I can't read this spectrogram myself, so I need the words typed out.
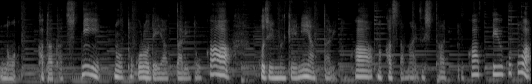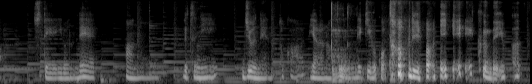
の方たちにのところでやったりとか個人向けにやったりとか、まあ、カスタマイズしたりとかっていうことはしているんであの別に10年とかやらなくてもできることをあるように組んでいます。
